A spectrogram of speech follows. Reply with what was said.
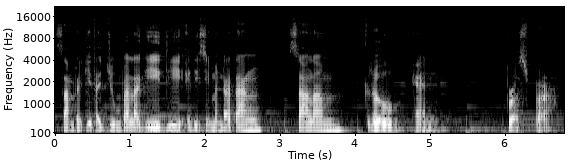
Sampai kita jumpa lagi di edisi mendatang. Salam, grow, and prosper.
